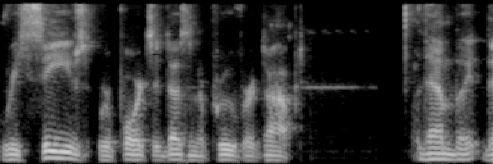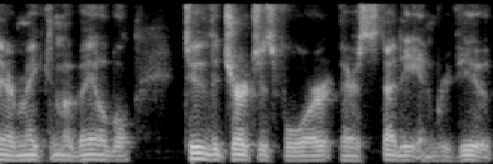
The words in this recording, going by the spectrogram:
receives reports, it doesn't approve or adopt them, but they're make them available to the churches for their study and review.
